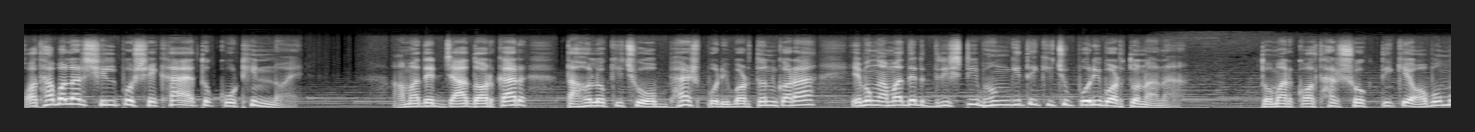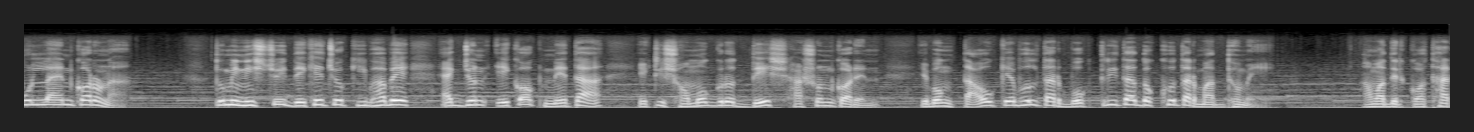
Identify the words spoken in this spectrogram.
কথা বলার শিল্প শেখা এত কঠিন নয়। আমাদের যা দরকার তা হলো কিছু অভ্যাস পরিবর্তন করা এবং আমাদের দৃষ্টিভঙ্গিতে কিছু পরিবর্তন আনা। তোমার কথার শক্তিকে অবমূল্যায়ন করো না। তুমি নিশ্চয়ই দেখেছ কীভাবে একজন একক নেতা একটি সমগ্র দেশ শাসন করেন এবং তাও কেবল তার বক্তৃতা দক্ষতার মাধ্যমে। আমাদের কথার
